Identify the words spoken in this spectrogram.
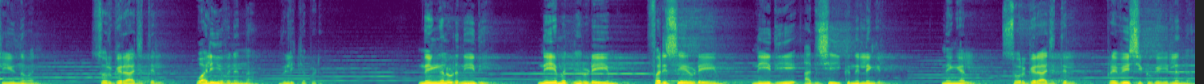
ചെയ്യുന്നവൻ സ്വർഗരാജ്യത്തിൽ വലിയവനെന്ന് വിളിക്കപ്പെടും. നിങ്ങളുടെ നീതി നിയമജ്ഞരുടെയും ഫരിസേരുടെയും നീതിയെ അതിശയിക്കുന്നില്ലെങ്കിൽ നിങ്ങൾ സ്വർഗരാജ്യത്തിൽ പ്രവേശിക്കുകയില്ലെന്ന്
